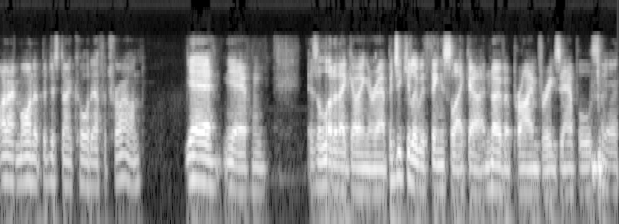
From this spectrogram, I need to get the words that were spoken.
I don't mind it, but just don't call it Alpha Trion. Yeah, yeah. There's a lot of that going around, particularly with things like uh, Nova Prime, for example. So, Yeah.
